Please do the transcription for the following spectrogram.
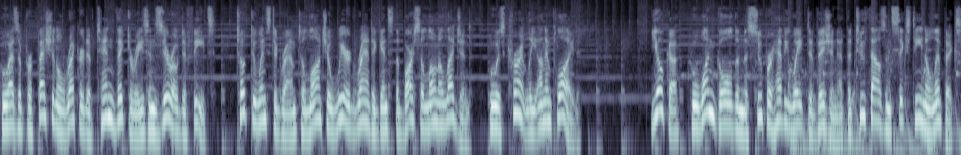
who has a professional record of 10 victories and 0 defeats, took to Instagram to launch a weird rant against the Barcelona legend, who is currently unemployed. Yoka, who won gold in the super heavyweight division at the 2016 Olympics,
